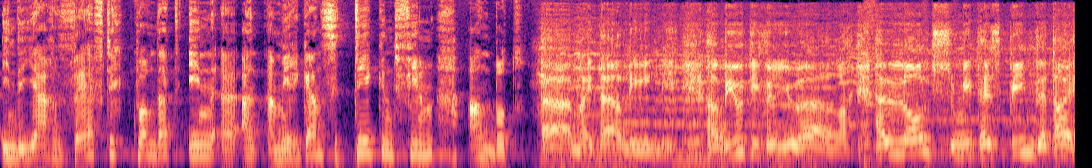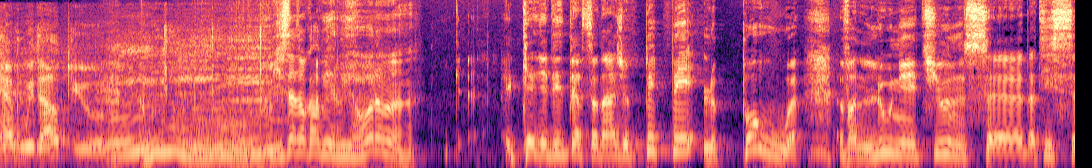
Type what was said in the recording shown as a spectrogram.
in de jaren 50 kwam dat in uh, een Amerikaanse tekenfilm aan bod. Ah, my darling, how beautiful you are. How lonesome it has been that I have without you. Mm. Oeh, is dat ook alweer? Wie horen we? Ken dit personage? Pepe Le Pou van Looney Tunes. Dat is...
